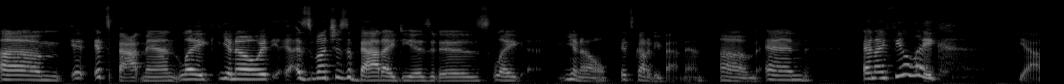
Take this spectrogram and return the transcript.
Um, it, it's Batman. Like, you know, it as much as a bad idea as it is, like, you know, it's gotta be Batman. Um, and and I feel like yeah.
